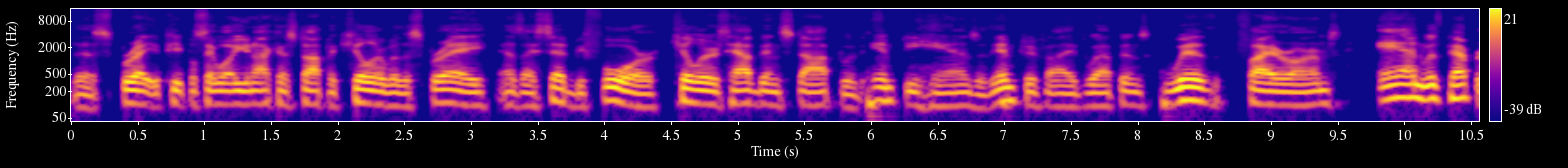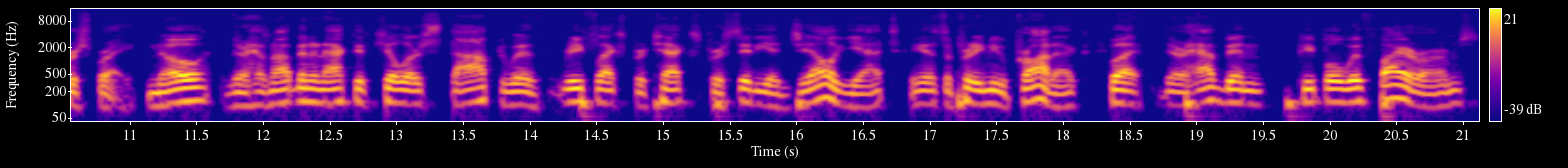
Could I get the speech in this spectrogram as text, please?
The spray people say well you're not going to stop a killer with a spray. As i said before killers have been stopped with empty hands with improvised weapons with firearms and with pepper spray. No, there has not been an active killer stopped with Reflex Protects Presidia gel yet because it's a pretty new product, but there have been people with firearms.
